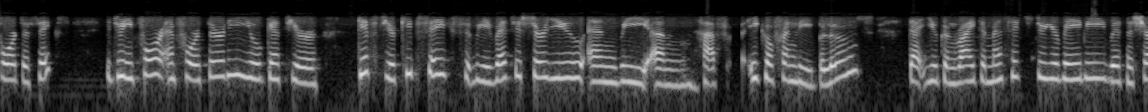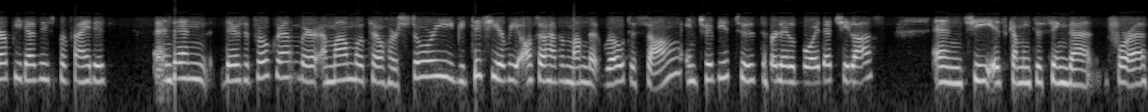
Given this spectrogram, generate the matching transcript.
4 to 6 between 4 and 4.30 you'll get your gifts, your keepsakes. We register you, and we um, have eco-friendly balloons that you can write a message to your baby with a sharpie that is provided. And then there's a program where a mom will tell her story. This year we also have a mom that wrote a song in tribute to her little boy that she lost. And she is coming to sing that for us.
